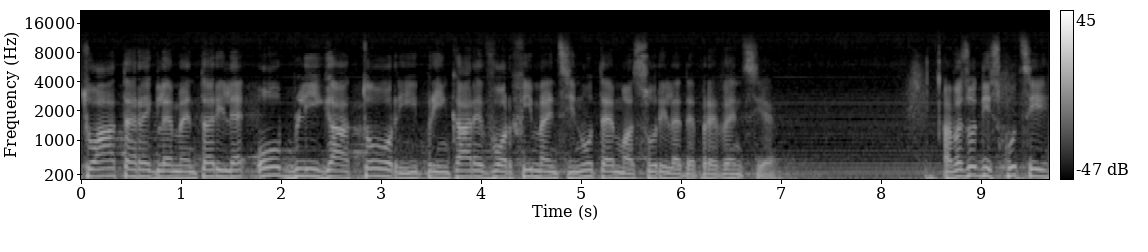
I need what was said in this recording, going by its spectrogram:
toate reglementările obligatorii prin care vor fi menținute măsurile de prevenție. Am văzut discuții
